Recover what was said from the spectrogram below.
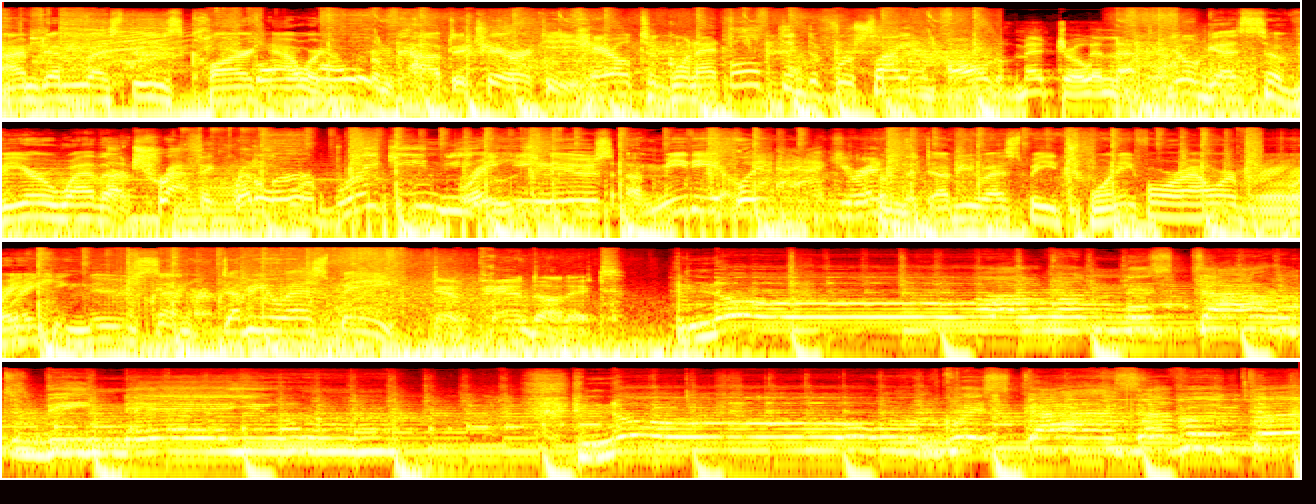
I'm WSB's Clark Howard from Cobb to Cherokee. Carroll to Gwinnett, Fulton to Forsyth, all of Metro 11. You'll get severe weather, a traffic red alert, breaking news. Breaking news immediately accurate from the WSB 24-hour Breaking News Center. WSB. Depend on it. No, I run this town to be near you. No, gray skies ever turn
